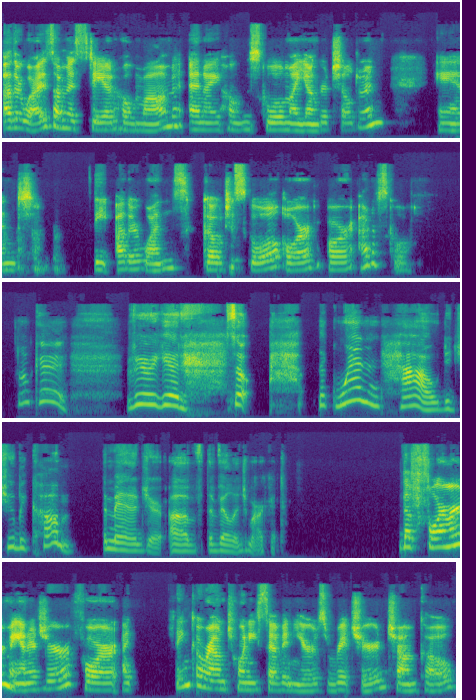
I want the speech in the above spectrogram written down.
otherwise, I'm a stay at home mom and I homeschool my younger children, and the other ones go to school or or out of school. Okay, very good. So, like, when and how did you become the manager of the village market? The former manager for I think around 27 years, Richard Chomko,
